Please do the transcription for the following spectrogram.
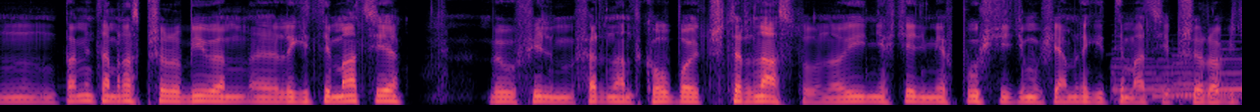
Mm, pamiętam raz przerobiłem e, legitymację. Był film Fernand Cowboy 14. No i nie chcieli mnie wpuścić i musiałem legitymację przerobić.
